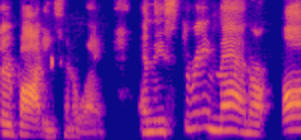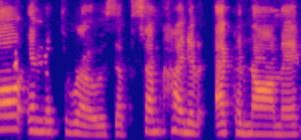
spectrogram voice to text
their bodies in a way and these three men are all in the throes of some kind of economic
